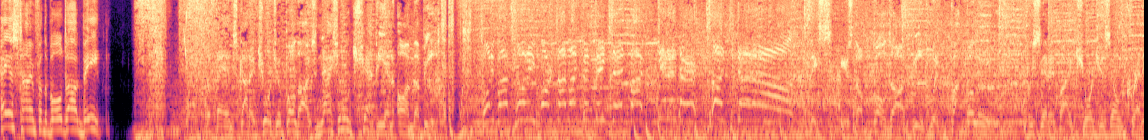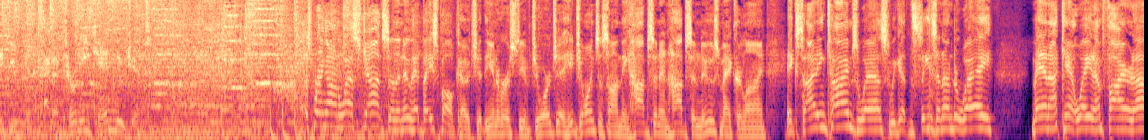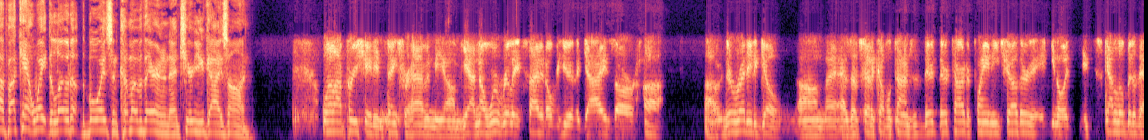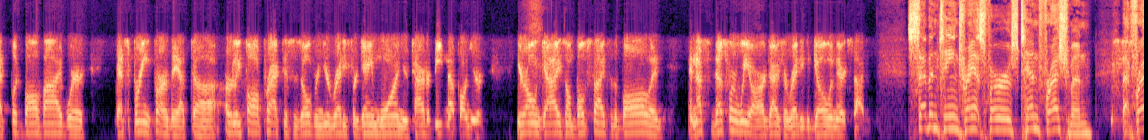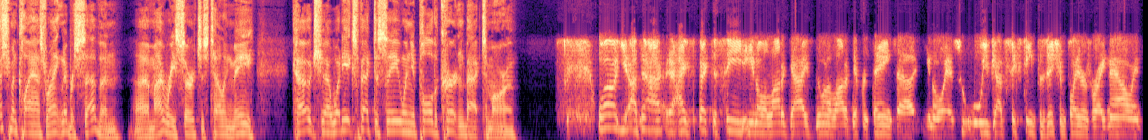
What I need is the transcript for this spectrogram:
Hey, it's time for the Bulldog Beat. The fans got a Georgia Bulldogs national champion on the beat. 25-20, far sideline, 15, 10, 5, get in there, touchdown! This is the Bulldog Beat with Buck Belue, presented by Georgia's own credit union and attorney Ken Nugent. Let's bring on Wes Johnson, the new head baseball coach at the University of Georgia. He joins us on the Hobson and Hobson Newsmaker line. Exciting times, Wes. We get the season underway. Man, I can't wait. I'm fired up. I can't wait to load up the boys and come over there and, and cheer you guys on. Well, I appreciate it, and thanks for having me. Um, yeah, no, we're really excited over here. The guys are uh, uh, they're ready to go. Um, as I've said a couple of times, they're they're tired of playing each other. It, you know, it, it's got a little bit of that football vibe where that spring part, that uh, early fall practice is over, and you're ready for game one. You're tired of beating up on your your own guys on both sides of the ball, and and that's that's where we are. Our guys are ready to go, and they're excited. 17 transfers, 10 freshmen. That freshman class ranked number seven. Uh, my research is telling me Coach, uh, what do you expect to see when you pull the curtain back tomorrow? Well, yeah, I, I expect to see you know a lot of guys doing a lot of different things. Uh, you know, as we've got 16 position players right now, and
